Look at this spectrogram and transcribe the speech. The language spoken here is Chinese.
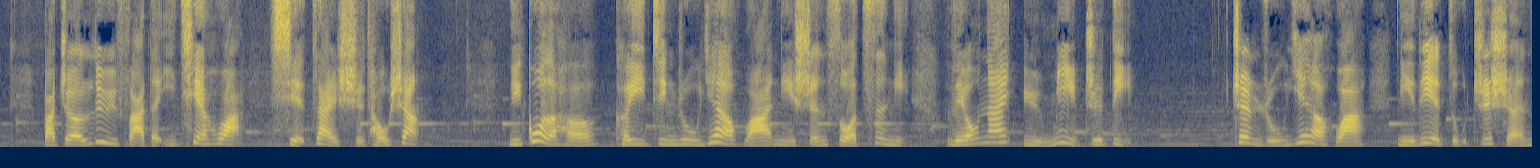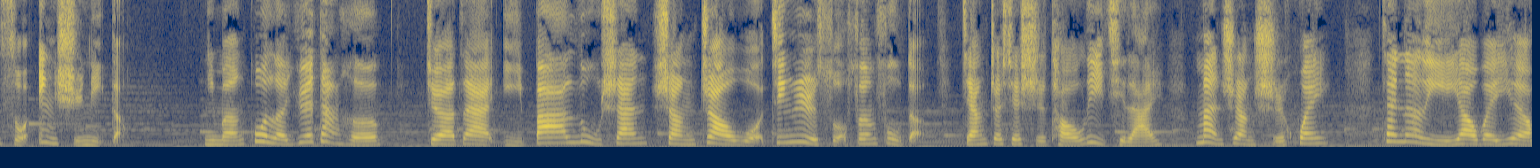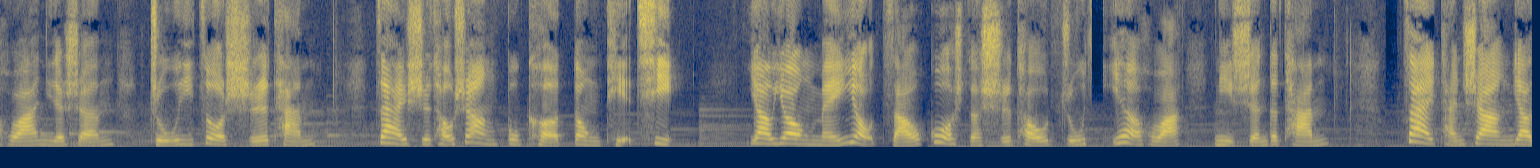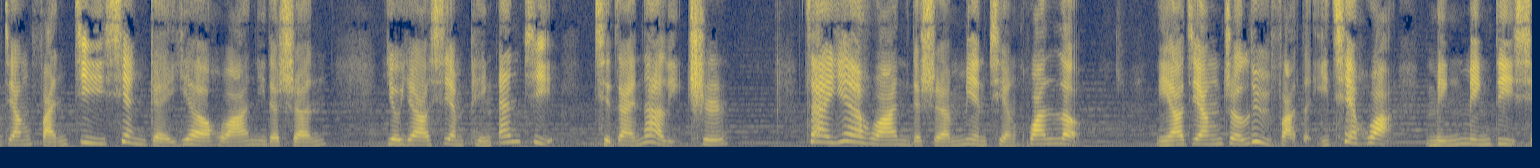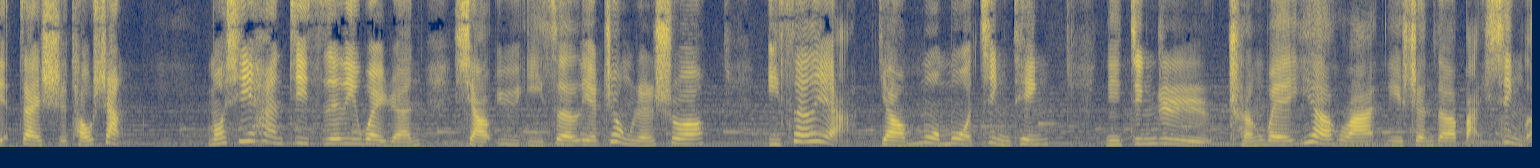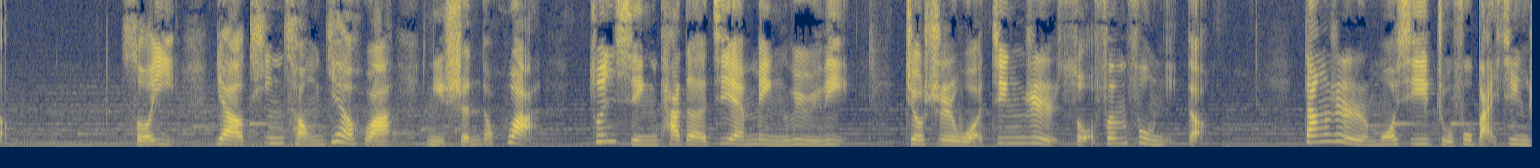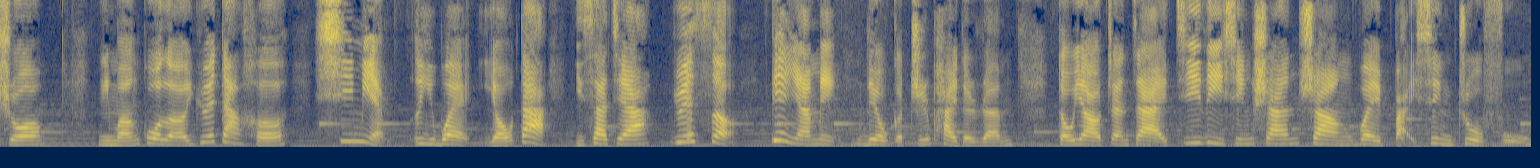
把这律法的一切话写在石头上。”你过了河，可以进入耶和华你神所赐你流奶与蜜之地，正如耶和华你列祖之神所应许你的。你们过了约旦河，就要在以巴路山上照我今日所吩咐的，将这些石头立起来，漫上石灰，在那里要为耶和华你的神筑一座石坛。在石头上不可动铁器，要用没有凿过的石头筑耶和华你神的坛。在坛上要将燔祭献给耶和华你的神，又要献平安祭，且在那里吃，在耶和华你的神面前欢乐。你要将这律法的一切话明明地写在石头上。摩西和祭司利未人晓諭以色列众人说：“以色列啊，要默默静听，你今日成为耶和华你神的百姓了，所以要听从耶和华你神的话，遵行他的诫命律例，就是我今日所吩咐你的。”当日，摩西嘱咐百姓说。你们过了约旦河，西面、利未、犹大、以萨迦、约瑟、便雅悯六个支派的人，都要站在基利新山上为百姓祝福。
